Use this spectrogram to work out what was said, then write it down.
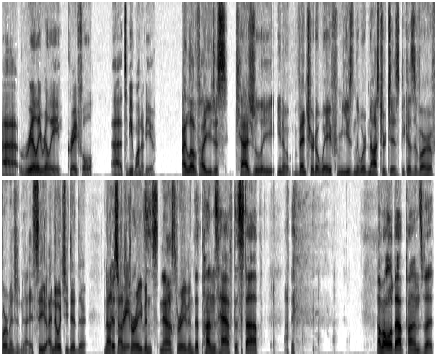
uh, really, really grateful uh, to be one of you. I love how you just casually, you know, ventured away from using the word nostriches because of our aforementioned. I see. I know what you did there. Not Nostrravens. Ravens. No. Nostrravens. The puns have to stop. I'm all about puns, but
